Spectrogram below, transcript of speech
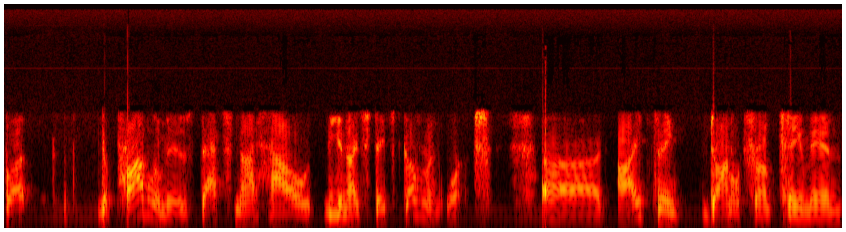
But the problem is that's not how the United States government works. Uh, I think Donald Trump came in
